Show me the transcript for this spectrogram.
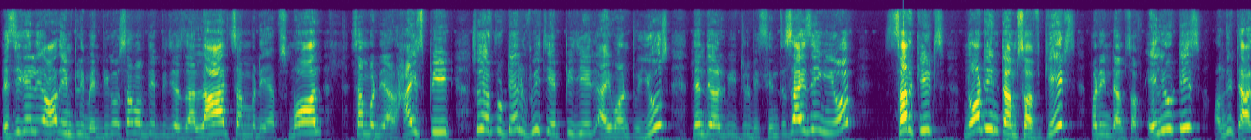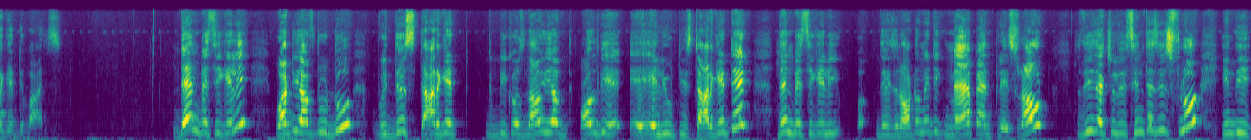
basically or implement because some of the FPGAs are large, somebody have small, somebody are high speed. So, you have to tell which FPGA I want to use, then there will be it will be synthesizing your circuits not in terms of gates, but in terms of LUTs on the target device. Then basically what you have to do with this target because now you have all the LUTs targeted then basically uh, there is an automatic map and place route so, this is actually synthesis flow. In the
